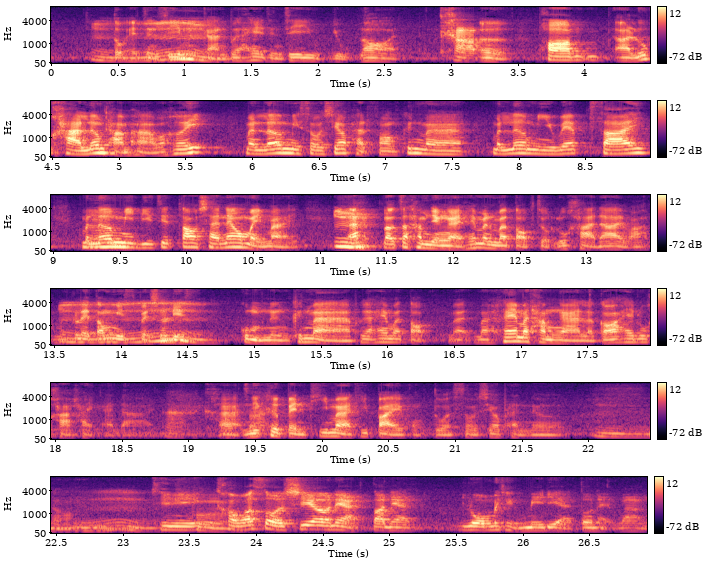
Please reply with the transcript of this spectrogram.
ตัวเอเจนซี่เหมือนกันเพื่อให้เอเจนซี่อยู่อยู่รอดครับเออพออาลูกค้าเริ่มถามหาว่าเฮ้ยมันเริ่มมีโซเชียลแพลตฟอร์มขึ้นมา มันเริ่มมีเว็บไซต์ มันเริ่มมีดิจิตอลช n แนลใหม่อืมๆนะเราจะทำยังไงให้มันมาตอบโจทย์ลูกค้าได้วะ มันก็เลยต้องมีอืม specialist กลุ่มหนึ่งขึ้นมาเพื่อให้มาตอบมามาให้มาทำงานแล้วก็ให้ลูกค้าขายงานได้อ่าเข้าอ่าใจนี่คือเป็นที่มาที่ไปของตัว social planner อืมเนอะอืมทีนี้อืมคำว่าโซเชียลเนี่ย ตอนเนี้ยรวมไปถึงมีเดียตัวไหนบ้าง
